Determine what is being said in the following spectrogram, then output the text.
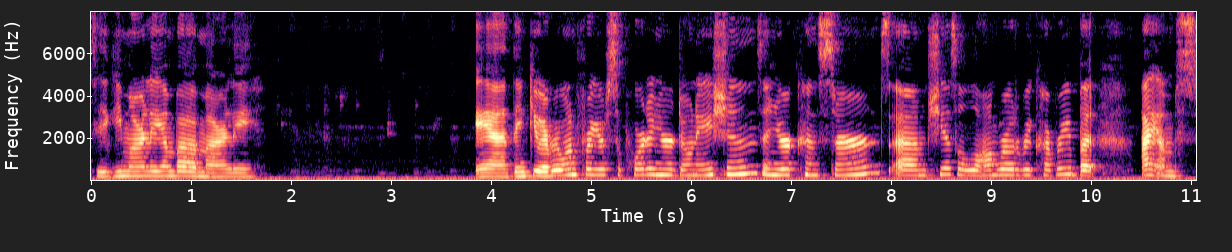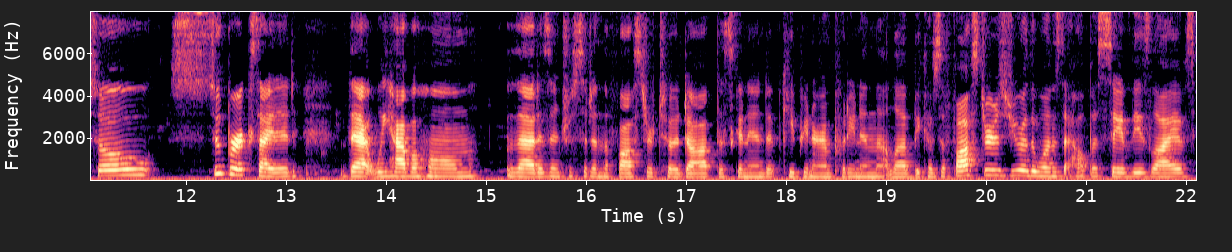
Ziggy Marley and Bob Marley. And thank you everyone for your support and your donations and your concerns. Um, she has a long road to recovery, but I am so super excited that we have a home that is interested in the foster to adopt that's going to end up keeping her and putting in that love because the fosters, you are the ones that help us save these lives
